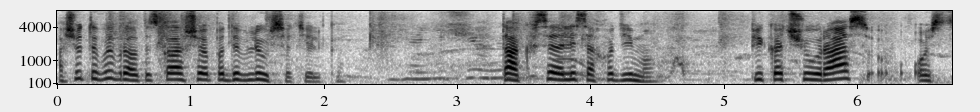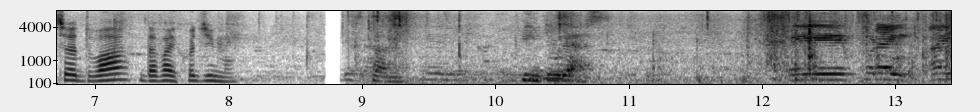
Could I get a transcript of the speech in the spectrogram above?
А що ти вибрала? Ти сказала, що я подивлюся тільки. Так, все, Аліса, ходімо. Пікачу раз, ось це два. Давай, ходімо. Pinturas. Eh, por ahí, ahí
